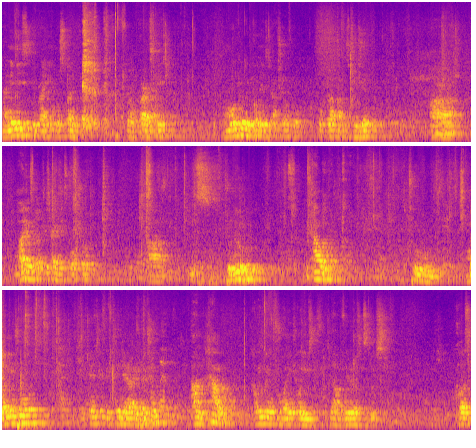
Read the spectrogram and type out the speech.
My name is Ibrahim Usman from Kwara State. I'm working with Community Action for Popular Participation. Uh, my expectation in this workshop uh, is to know how to monitor the 2015 general election and how are we going to monitor it in our various states because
